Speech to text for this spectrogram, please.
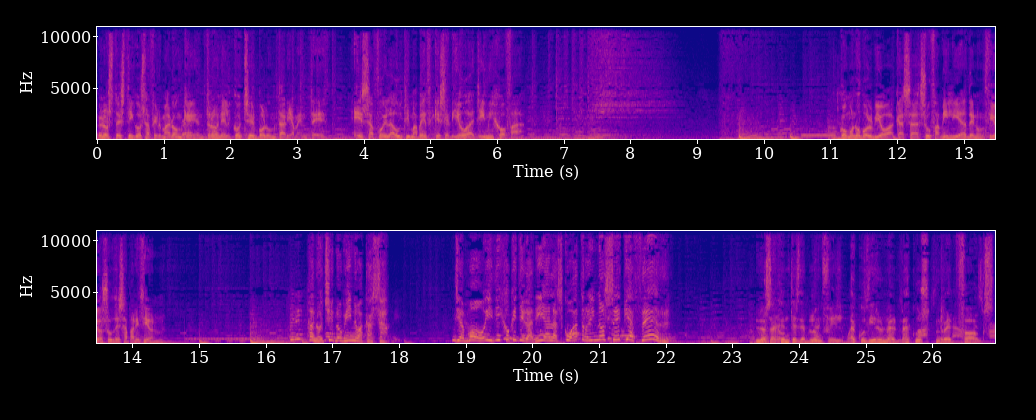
Los testigos afirmaron que entró en el coche voluntariamente. Esa fue la última vez que se vio a Jimmy Hoffa. Como no volvió a casa, su familia denunció su desaparición. Anoche no vino a casa. Llamó y dijo que llegaría a las cuatro y no sé qué hacer. Los agentes de Bloomfield acudieron al Macus Red Fox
